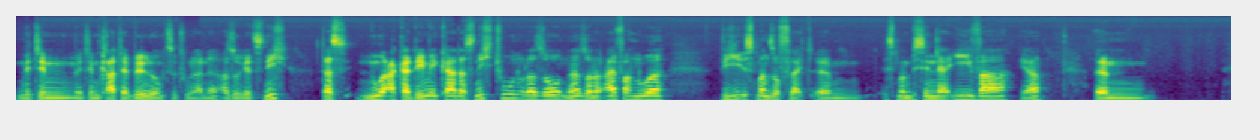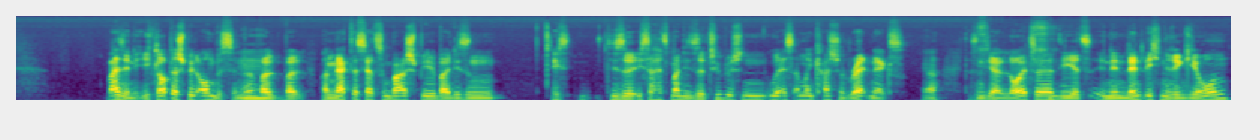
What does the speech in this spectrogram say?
mit dem, mit dem Grad der Bildung zu tun hat. Ne? Also jetzt nicht, dass nur Akademiker das nicht tun oder so, ne? sondern einfach nur, wie ist man so vielleicht, ähm, ist man ein bisschen naiver, ja? Ähm, weiß ich nicht, ich glaube, das spielt auch ein bisschen, ne? Mhm. weil, weil man merkt das ja zum Beispiel bei diesen, ich, diese, ich sag jetzt mal, diese typischen US-amerikanischen Rednecks. Ja? Das sind ja Leute, die jetzt in den ländlichen Regionen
